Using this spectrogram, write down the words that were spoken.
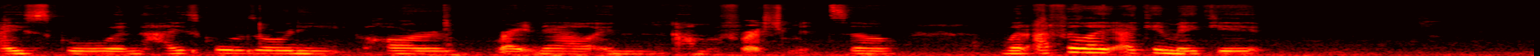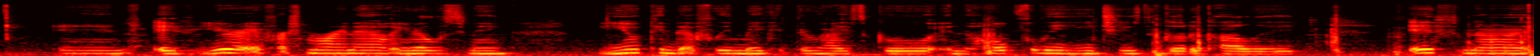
high school, and high school is already hard right now, and I'm a freshman. So, but I feel like I can make it. And if you're a freshman right now and you're listening, you can definitely make it through high school, and hopefully, you choose to go to college. If not,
